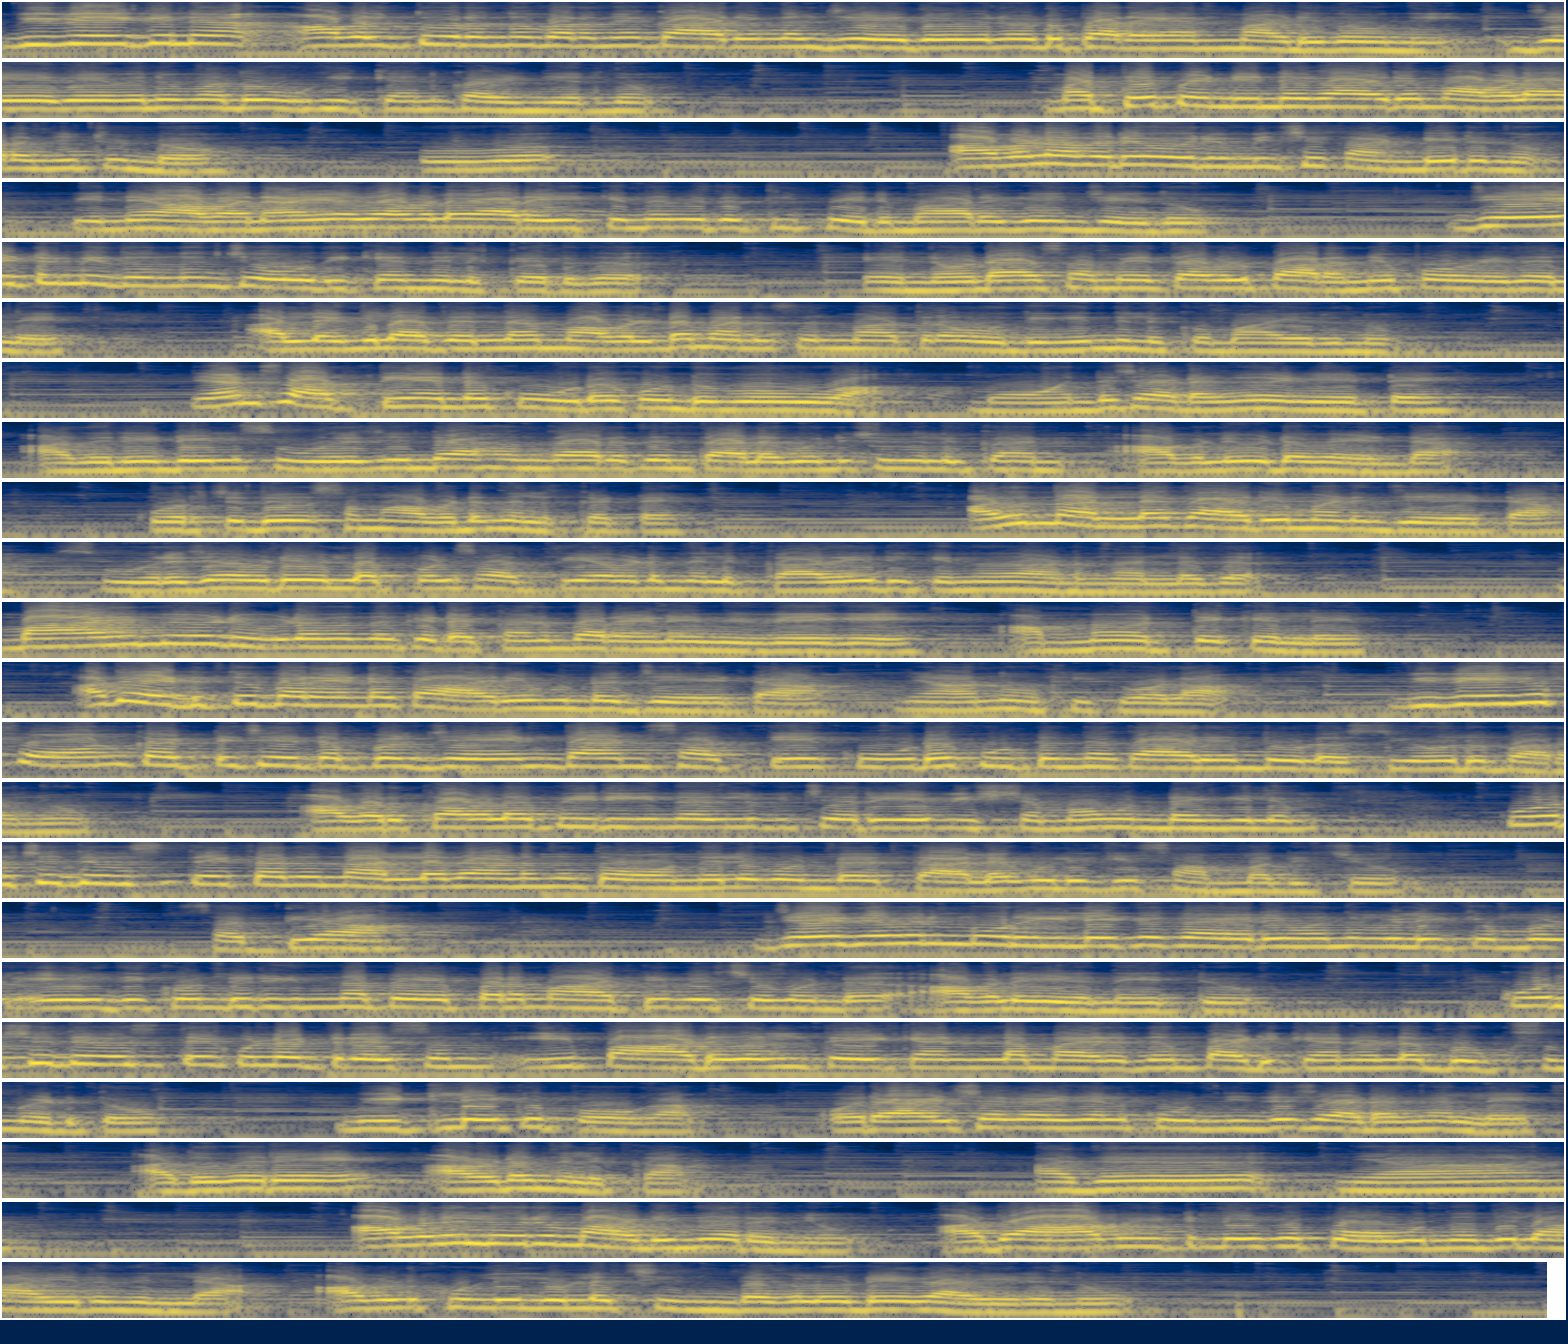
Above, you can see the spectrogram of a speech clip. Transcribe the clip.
വിവേകിന് അവൾ തുറന്നു പറഞ്ഞ കാര്യങ്ങൾ ജയദേവനോട് പറയാൻ മടി തോന്നി. ജയദേവനും അത് ഊഹിക്കാൻ കഴിഞ്ഞിരുന്നു. മറ്റേ പെണ്ണിന്റെ കാര്യം അവൾ അറിഞ്ഞിട്ടുണ്ടോ? ഉവ് അവൾ അവരെ ഒരുമിച്ച് കണ്ടിരുന്നു. പിന്നെ അവനായി അത് അവളെ അറിയിക്കുന്ന വിധത്തിൽ പെരുമാറുകയും ചെയ്തു. ജയേട്ടൻ ഇതൊന്നും ചോദിക്കാൻ നിൽക്കരുത്. എന്നോട് ആ സമയത്ത് അവൾ പറഞ്ഞു പോയതല്ലേ? അല്ലെങ്കിൽ അതെല്ലാം അവളുടെ മനസ്സിൽ മാത്രം ഒതുങ്ങി നിൽക്കുമായിരുന്നു. ഞാൻ സത്യ എന്റെ കൂടെ കൊണ്ടുപോവുക. മോന്റെ ചടങ്ങ് കഴിയട്ടെ അതിനിടയിൽ സൂരജിന്റെ അഹങ്കാരത്തിന് തലകുനിച്ചു നിൽക്കാൻ അവളിവിടെ വേണ്ട. കുറച്ചു ദിവസം അവിടെ നിൽക്കട്ടെ. അത് നല്ല കാര്യമാണ് ജയേട്ടാ. സൂരജ് അവിടെ ഉള്ളപ്പോൾ സത്യ അവിടെ നിൽക്കാതെ ഇരിക്കുന്നതാണ് നല്ലത്. മായമ്മയോട് ഇവിടെ വന്ന് കിടക്കാൻ പറയണേ വിവേകേ. അമ്മ ഒറ്റയ്ക്കല്ലേ? അത് എടുത്തു പറയേണ്ട കാര്യമുണ്ടോ ജയേട്ടാ? ഞാൻ നോക്കിക്കോളാം. വിവേക് ഫോൺ കട്ട് ചെയ്തപ്പോൾ ജയൻ താൻ സത്യയെ കൂടെ കൂട്ടുന്ന കാര്യം തുളസിയോട് പറഞ്ഞു. അവർക്ക് അവളെ പിരിയുന്നതിൽ ചെറിയ വിഷമം ഉണ്ടെങ്കിലും കുറച്ചു ദിവസത്തേക്ക് അത് നല്ലതാണെന്ന് തോന്നൽ കൊണ്ട് തലകുലുക്കി സമ്മതിച്ചു. സത്യ ജയദേവൻ മുറിയിലേക്ക് കയറി വന്ന് വിളിക്കുമ്പോൾ എഴുതിക്കൊണ്ടിരിക്കുന്ന പേപ്പർ മാറ്റി വെച്ചുകൊണ്ട് അവൾ എഴുന്നേറ്റു. കുറച്ചു ദിവസത്തേക്കുള്ള ഡ്രസ്സും ഈ പാടുകളിൽ തേക്കാനുള്ള മരുന്നും പഠിക്കാനുള്ള ബുക്സും എടുത്തു. വീട്ടിലേക്ക് പോകാം. ഒരാഴ്ച കഴിഞ്ഞാൽ കുഞ്ഞിന്റെ ചടങ്ങല്ലേ? അതുവരെ അവിടെ നിൽക്കാം. അത് ഞാൻ അവളിൽ ഒരു മടി നിറഞ്ഞു. അത് ആ വീട്ടിലേക്ക് പോകുന്നതിലായിരുന്നില്ല. അവൾക്കുള്ളിലുള്ള ചിന്തകളുടേതായിരുന്നു.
